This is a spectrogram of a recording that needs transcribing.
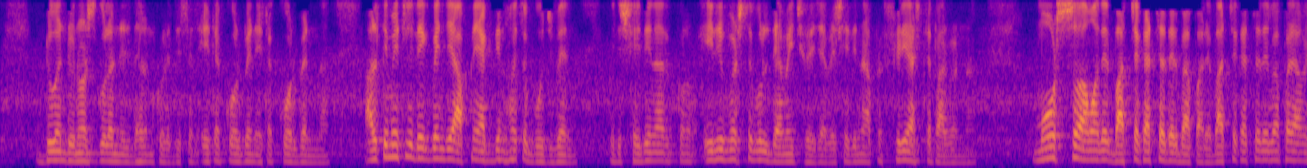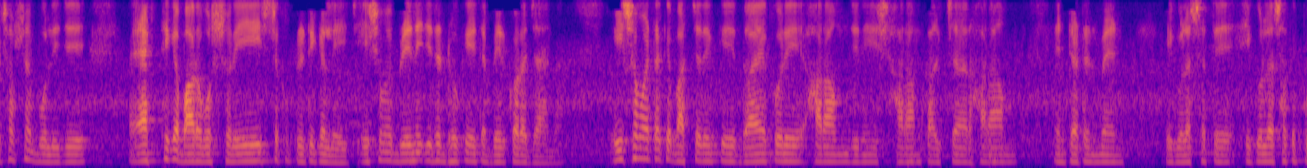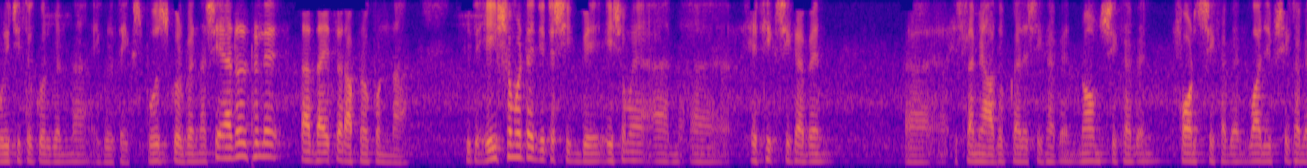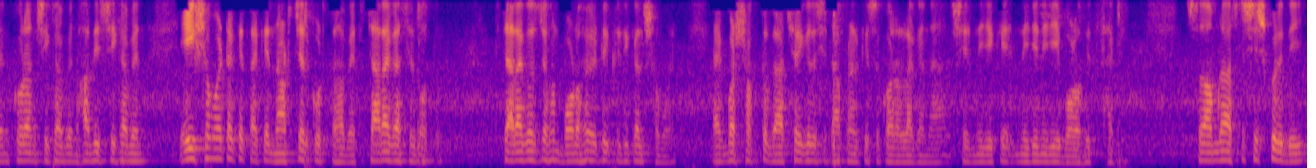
ডু অ্যান্ড ডোনার্সগুলো নির্ধারণ করে দিয়েছেন, এটা করবেন এটা করবেন না। আলটিমেটলি দেখবেন যে আপনি একদিন হয়তো বুঝবেন কিন্তু সেই দিন আর কোনো ইরিভার্সেবল ড্যামেজ হয়ে যাবে, সেদিন আপনি ফিরে আসতে পারবেন না। মোরসো আমাদের বাচ্চা কাচ্চাদের ব্যাপারে, বাচ্চা কাচ্চাদের ব্যাপারে আমি সবসময় বলি যে এক থেকে বারো বছর এই এজটা খুব ক্রিটিক্যাল এজ এই সময় ব্রেনে যেটা ঢোকে এটা বের করা যায় না। এই সময়টাকে বাচ্চাদেরকে দয়া করে হারাম জিনিস, হারাম কালচার হারাম এন্টারটেনমেন্ট এগুলোর সাথে এগুলোর সাথে পরিচিত করবেন না, এগুলোতে এক্সপোজ করবেন না। সে অ্যাডাল্ট হলে তার দায়িত্ব আর আপনার উপর না। কিন্তু এই সময়টা যেটা শিখবে, এই সময় এথিক্স শেখাবেন ইসলামী আদব কায়দা শেখাবেন নর্ম শেখাবেন ফর্জ শেখাবেন ওয়াজিব শেখাবেন, কোরআন শেখাবেন, হাদিস শেখাবেন, এই সময়টাকে তাকে নার্চার করতে হবে। চারা গাছের মতো। চারা গাছ যখন বড় হয় ওটি ক্রিটিক্যাল সময়, একবার শক্ত গাছ হয়ে গেলে সেটা আপনার কিছু করা লাগে না। সে নিজেকে, নিজে নিজেই বড় হতে থাকে। সো আমরা আজকে শেষ করে দিই।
